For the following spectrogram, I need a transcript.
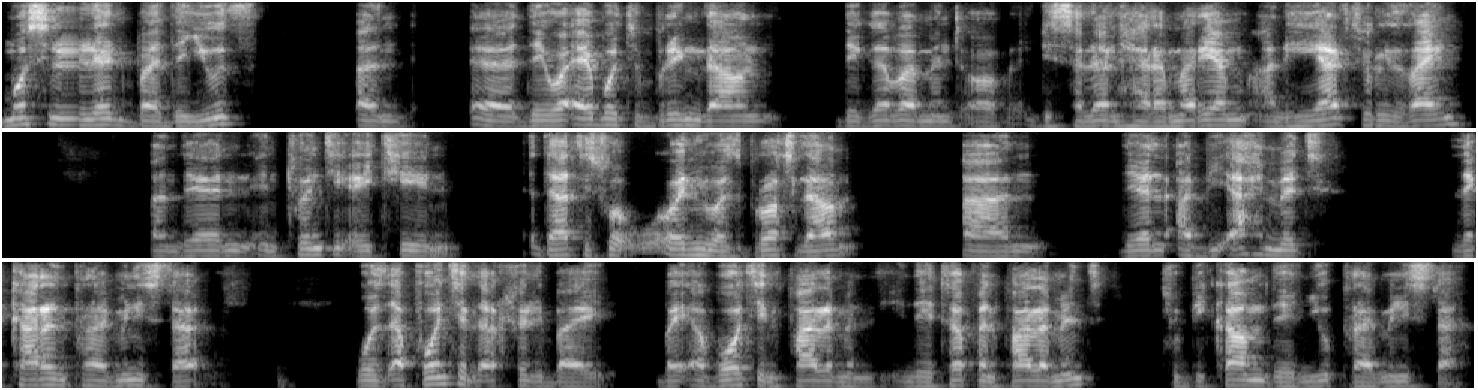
mostly led by the youth, and uh, they were able to bring down the government of Desalegn Hailemariam, and he had to resign. And then in 2018, that is what, when he was brought down, and then Abiy Ahmed the current prime minister, was appointed actually by, by a vote in parliament, in the Ethiopian parliament, to become the new prime minister.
